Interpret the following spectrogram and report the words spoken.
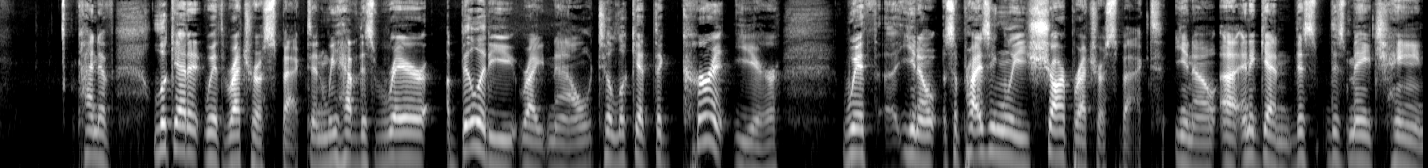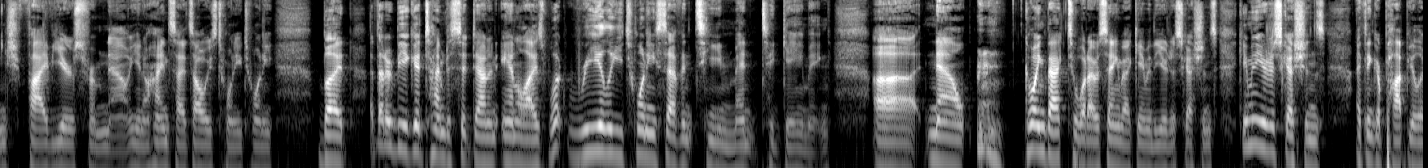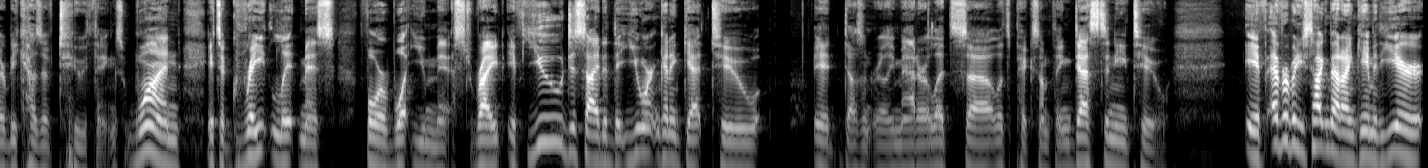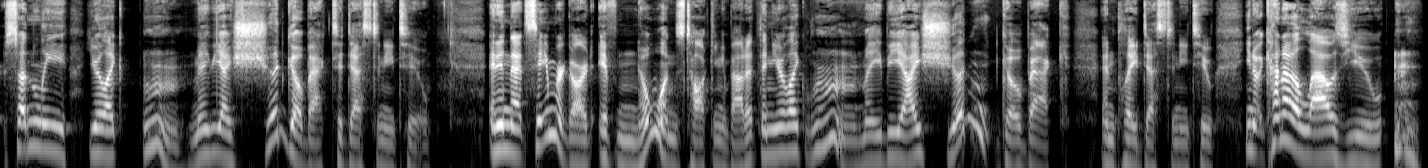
kind of look at it with retrospect. And we have this rare ability right now to look at the current year with uh, you know surprisingly sharp retrospect you know uh, and again this this may change five years from now. You know hindsight's always 2020 but i thought it would be a good time to sit down and analyze what really 2017 meant to gaming. Uh, now going back to what i was saying about game of the year discussions game of the year discussions i think are popular because of two things. One it's a great litmus for what you missed right? If you decided that you weren't going to get to it doesn't really matter. Let's uh, let's pick something. Destiny 2. If everybody's talking about it on Game of the Year, suddenly you're like, hmm, maybe I should go back to Destiny 2. And in that same regard, if no one's talking about it, then you're like, hmm, maybe I shouldn't go back and play Destiny 2. You know, it kind of allows you.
